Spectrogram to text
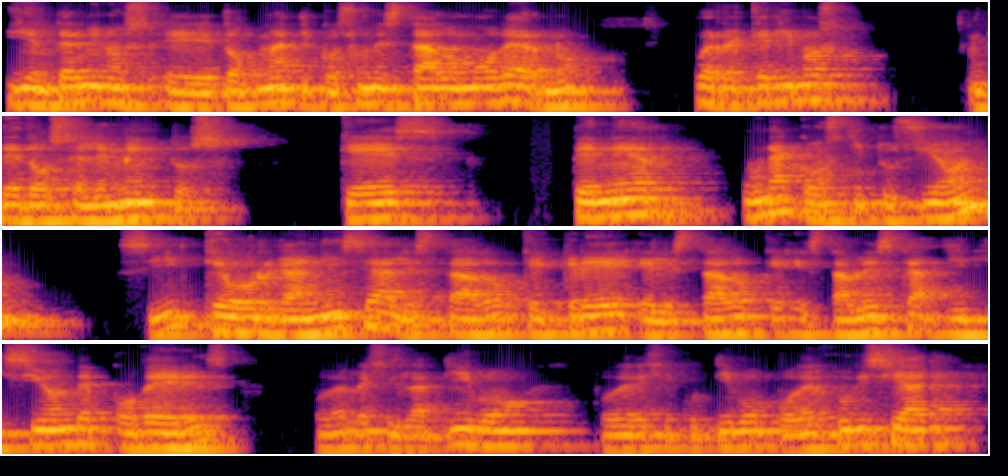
y en términos eh, dogmáticos un Estado moderno, pues requerimos de dos elementos, que es tener una constitución ¿sí? que organice al Estado, que cree el Estado, que establezca división de poderes, poder legislativo, poder ejecutivo, poder judicial,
